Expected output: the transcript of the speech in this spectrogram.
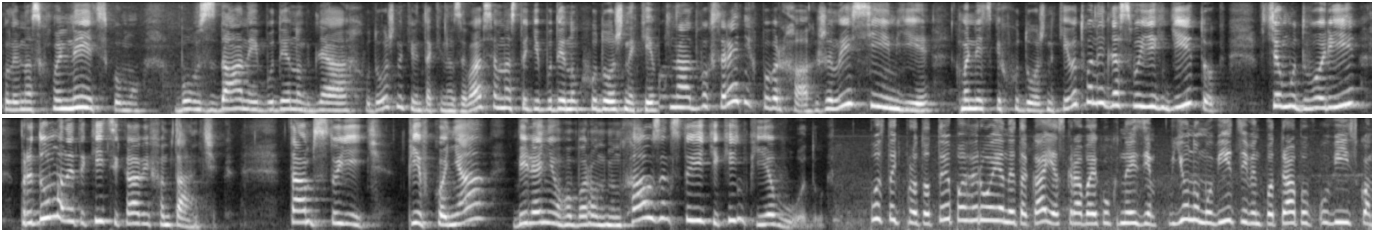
Коли в нас в Хмельницькому був зданий будинок для художників, він так і називався в нас тоді будинок художників. На двох середніх поверхах жили сім'ї хмельницьких художників. От вони для своїх діток в цьому дворі придумали такий цікавий фонтанчик. Там стоїть пів коня, біля нього барон Мюнхгаузен стоїть і кінь п'є воду. Постать прототипа героя не така яскрава, як у книзі. В юному віці він потрапив у військо.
